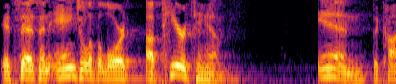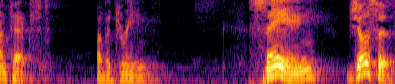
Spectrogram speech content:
it says an angel of the Lord appeared to him in the context of a dream, saying, Joseph,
